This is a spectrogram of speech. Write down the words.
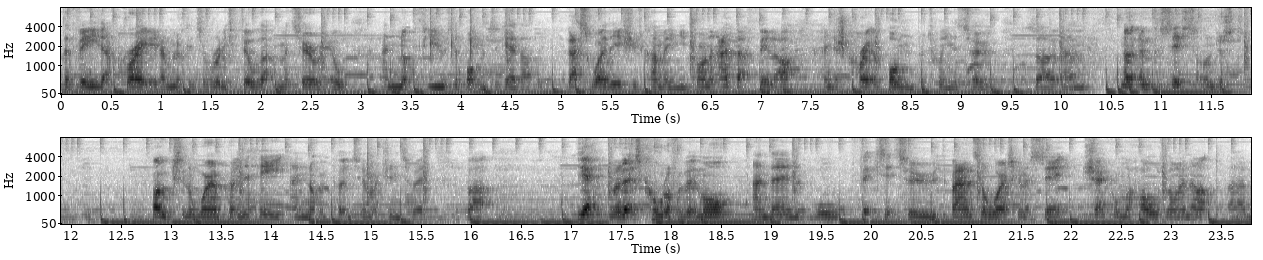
the V that I've created, I'm looking to really fill that material and not fuse the bottom together. That's where the issues come in. You're trying to add that filler and just create a bond between the two. So um, no emphasis on just focusing on where I'm putting the heat and not putting too much into it. But yeah, we're gonna let it cool off a bit more and then we'll fix it to the bandsaw where it's gonna sit, check all the holes line up. Um,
